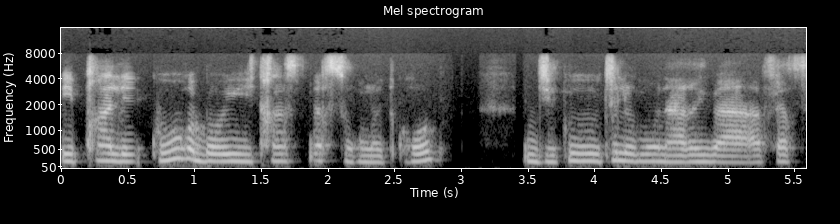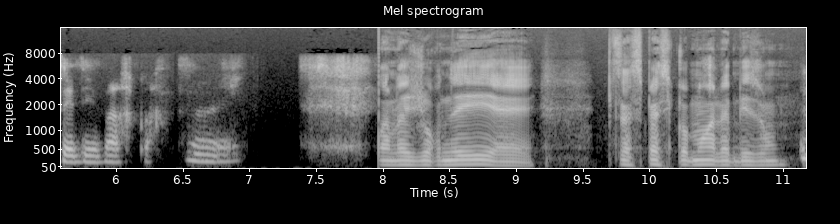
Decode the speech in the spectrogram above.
il prend les cours, bon, il transfère sur notre groupe. Du coup, tout le monde arrive à faire ses devoirs, quoi. Dans la journée, euh, ça se passe comment à la maison?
